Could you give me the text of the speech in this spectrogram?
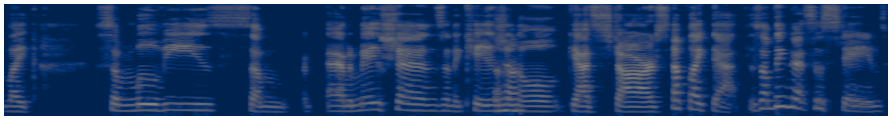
like some movies, some animations, an Uh-huh. occasional guest star, stuff like that. Something that sustains.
